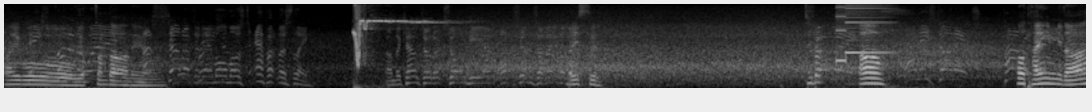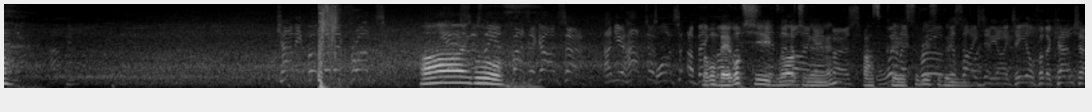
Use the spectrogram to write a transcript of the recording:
아이고. 역전당하네요. 나이스. 제발. 아, And he's done it. 어 다행입니다. 아이고. Emphatic answer. And you have to watch a big 너무 맥없이 무너지는 it prove 수비수들입니다. decisive? Ideal for the counter.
